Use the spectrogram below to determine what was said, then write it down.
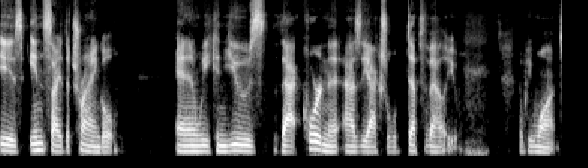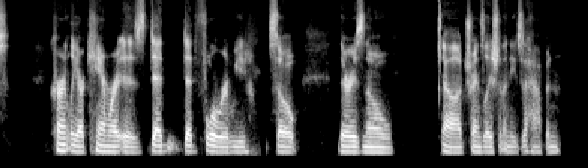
is inside the triangle and we can use that coordinate as the actual depth value that we want. Currently our camera is dead dead forward we so there is no uh, translation that needs to happen.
